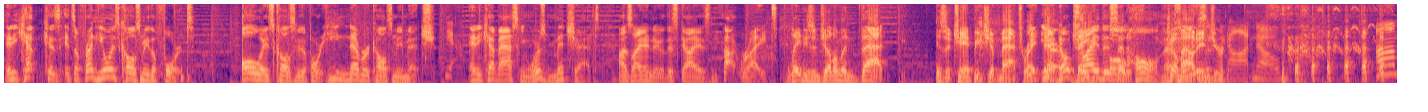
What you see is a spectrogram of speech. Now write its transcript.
And he kept because it's a friend. He always calls me the Fort. Always calls me the Fort. He never calls me Mitch. Yeah. And he kept asking, "Where's Mitch at?" I was like, "I knew this guy is not right." Ladies and gentlemen, that is a championship match right Yeah, there. don't They try this at home. That's come out injured. Not no. um,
